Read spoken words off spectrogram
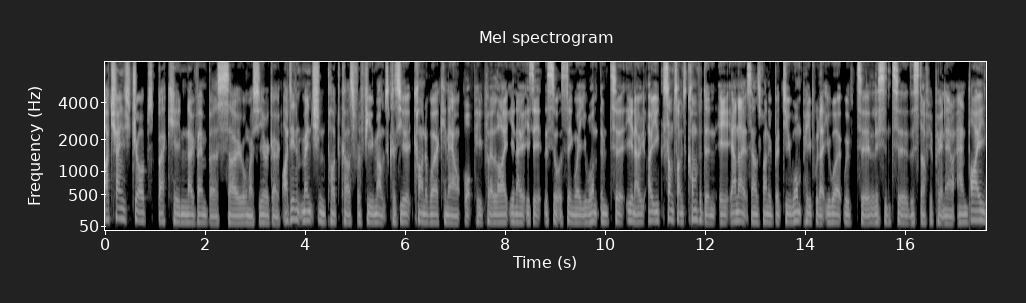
I changed jobs back in November, so almost a year ago. I didn't mention podcasts for a few months because you're kind of working out what people are like. You know, is it the sort of thing where you want them to, you know, are you sometimes confident? I know it sounds funny, but do you want people that you work with to listen to the stuff you're putting out? And I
